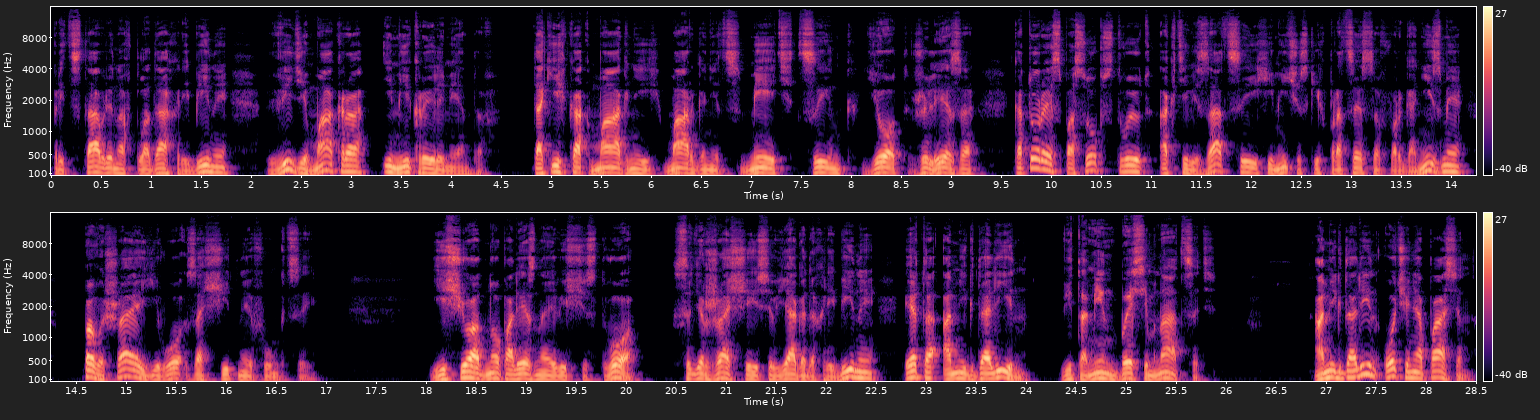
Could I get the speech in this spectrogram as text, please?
представлена в плодах рябины в виде макро- и микроэлементов, таких как магний, марганец, медь, цинк, йод, железо, которые способствуют активизации химических процессов в организме, повышая его защитные функции. Еще одно полезное вещество, содержащееся в ягодах рябины это амигдалин, витамин В17. Амигдалин очень опасен,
